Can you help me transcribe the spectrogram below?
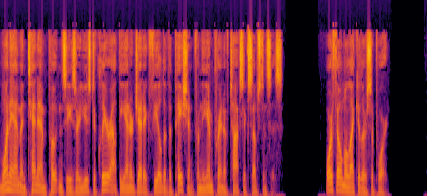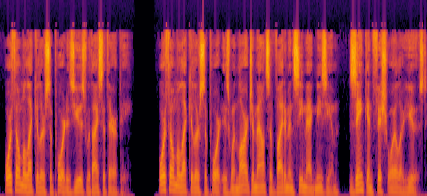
1M and 10M potencies are used to clear out the energetic field of the patient from the imprint of toxic substances. Orthomolecular support. Orthomolecular support is used with isotherapy. Orthomolecular support is when large amounts of vitamin C, magnesium, zinc, and fish oil are used.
